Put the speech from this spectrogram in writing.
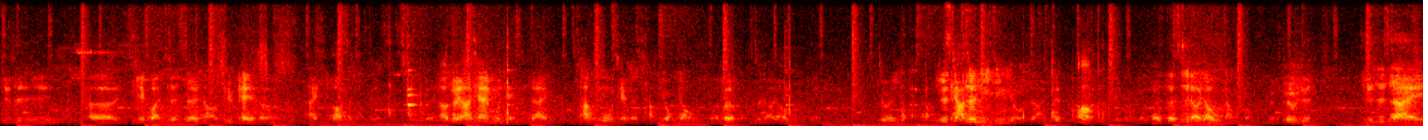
就是呃血管增生，然后去配合癌细胞生长这件事情。对，然后对，它现在目前是在常目前的常用药物荷尔蒙。就会用到，就是假设你已经有了癌症，哦，对对对，在治疗药物当中，对，所以我觉得就是在，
